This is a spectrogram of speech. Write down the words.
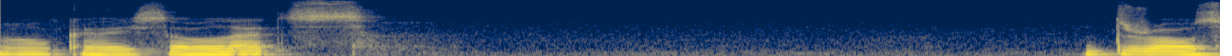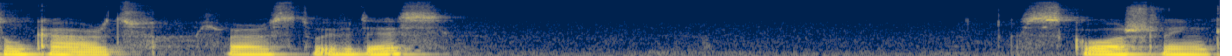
okay so let's draw some cards first with this. Squashling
